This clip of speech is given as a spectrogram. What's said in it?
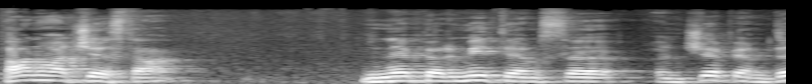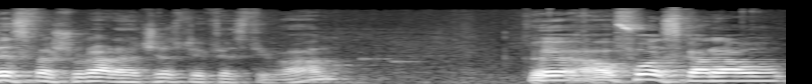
Anul acesta ne permitem să începem desfășurarea acestui festival, că au fost care au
